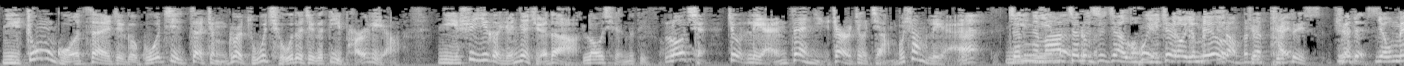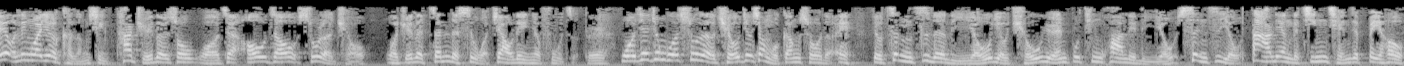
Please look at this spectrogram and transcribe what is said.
你中国在这个国际在整个足球的这个地盘里啊，你是一个人家觉得啊捞钱的地方，捞钱就脸在你这儿就讲不上脸，真的吗？真的是这样？会有有没有？绝对是绝对有没有另外一个可能性？他觉得说我在欧洲输了球。我觉得真的是我教练要负责。对，我在中国输了球，就像我刚说的，哎，有政治的理由，有球员不听话的理由，甚至有大量的金钱在背后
